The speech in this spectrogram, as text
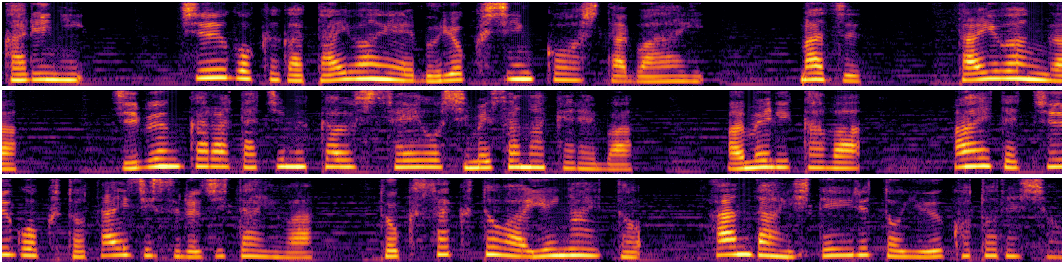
仮に中国が台湾へ武力侵攻した場合、まず台湾が自分から立ち向かう姿勢を示さなければ、アメリカはあえて中国と対峙する事態は得策とは言えないと判断しているということでしょう。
